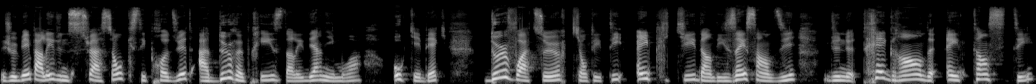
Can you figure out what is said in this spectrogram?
mais je veux bien parler d'une situation qui s'est produite à deux reprises dans les derniers mois au Québec. Deux voitures qui ont été impliquées dans des incendies d'une très grande intensité.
